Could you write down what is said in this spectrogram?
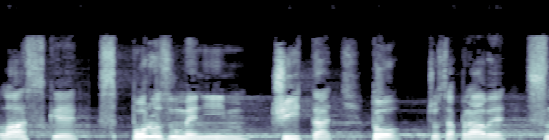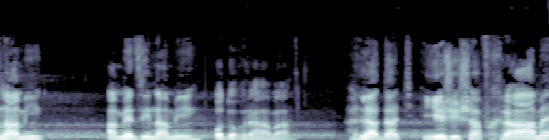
láske s porozumením čítať to, čo sa práve s nami a medzi nami odohráva. Hľadať Ježiša v chráme,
